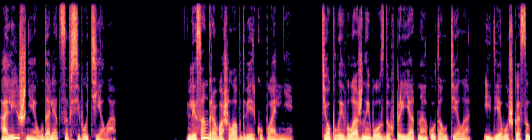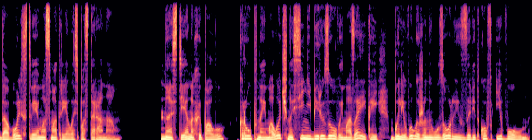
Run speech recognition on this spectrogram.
а лишнее удалят со всего тела. Лиссандра вошла в дверь купальни. Теплый влажный воздух приятно окутал тело, и девушка с удовольствием осмотрелась по сторонам. На стенах и полу Крупной молочно-сине-бирюзовой мозаикой были выложены узоры из завитков и волн.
